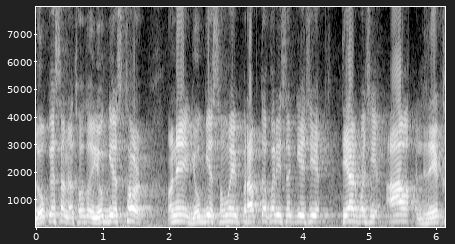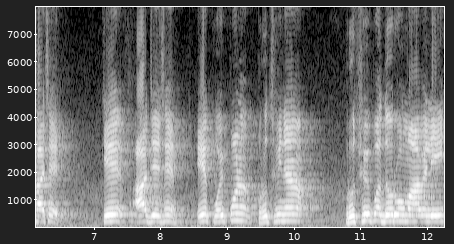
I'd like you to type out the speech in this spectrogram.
લોકેશન અથવા તો યોગ્ય સ્થળ અને યોગ્ય સમય પ્રાપ્ત કરી શકીએ છીએ. ત્યાર પછી આ રેખા છે કે આ જે છે, એ કોઈ પણ પૃથ્વીના, પૃથ્વી પર દોરવામાં આવેલી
